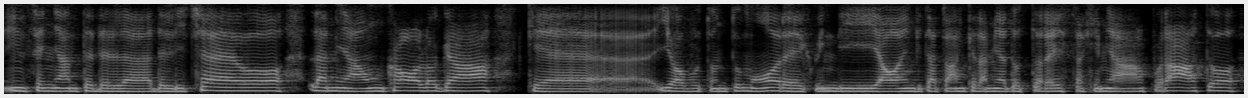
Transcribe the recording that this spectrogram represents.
insegnante del, del, liceo, la mia oncologa che io ho avuto un tumore quindi ho invitato anche la mia dottoressa che mi ha curato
